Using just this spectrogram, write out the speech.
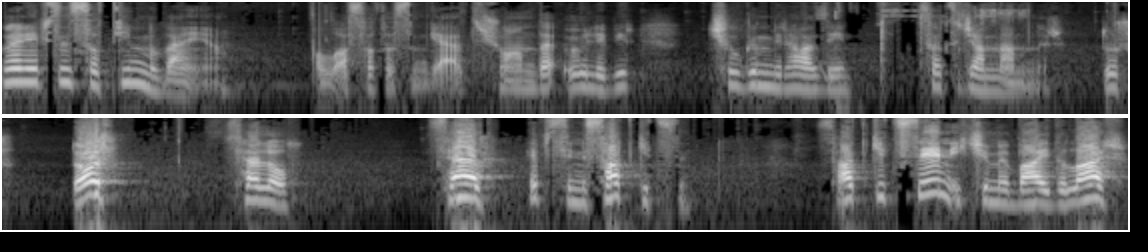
Bunların hepsini satayım mı ben ya? Allah satasım geldi. Şu anda öyle bir çılgın bir haldeyim. Satacağım ben bunları. Dur. Dur. Sel ol. Sel. Hepsini sat gitsin. Sat gitsin. içimi baydılar.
